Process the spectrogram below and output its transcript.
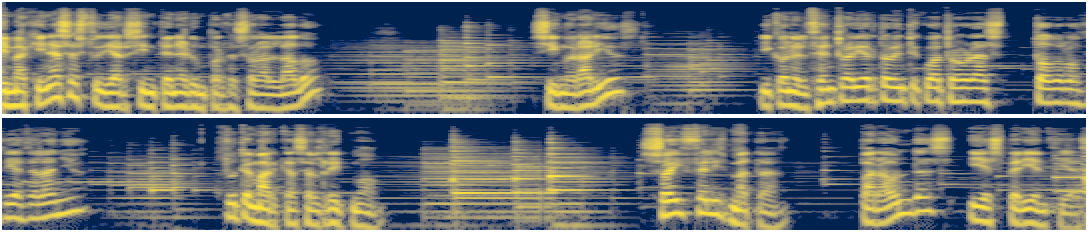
imaginas estudiar sin tener un profesor al lado? ¿Sin horarios? ¿Y con el centro abierto 24 horas todos los días del año? Tú te marcas el ritmo. Soy Félix Mata, para ondas y experiencias.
